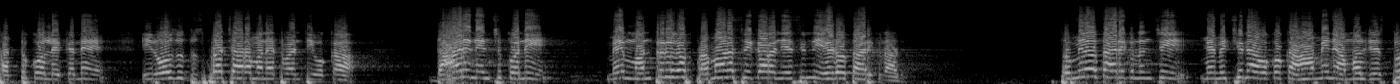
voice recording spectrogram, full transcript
తట్టుకోలేకనే ఈరోజు దుష్ప్రచారం అనేటువంటి ఒక దారిని ఎంచుకొని మేము మంత్రులుగా ప్రమాణ స్వీకారం చేసింది ఏడో తారీఖు నాడు. తొమ్మిదవ తారీఖు నుంచి మేము ఇచ్చిన ఒక్కొక్క హామీని అమలు చేస్తూ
